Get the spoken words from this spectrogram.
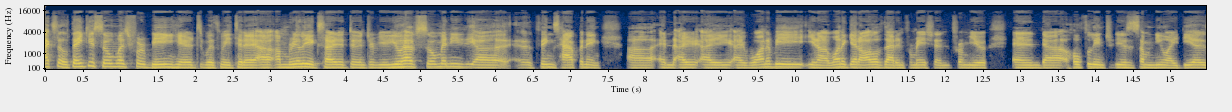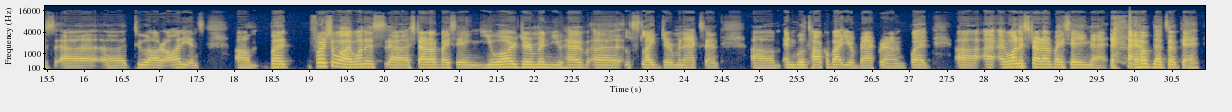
Axel, thank you so much for being here t- with me today. I- am really excited to interview. You have so many uh, uh things happening, uh, and I I, I want to be you know I want to get all of that information from you, and uh, hopefully introduce some new ideas uh, uh, to our audience. Um, but first of all, I want to uh, start out by saying you are German. You have a slight German accent, um, and we'll talk about your background. But uh, I, I want to start out by saying that. I hope that's okay.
